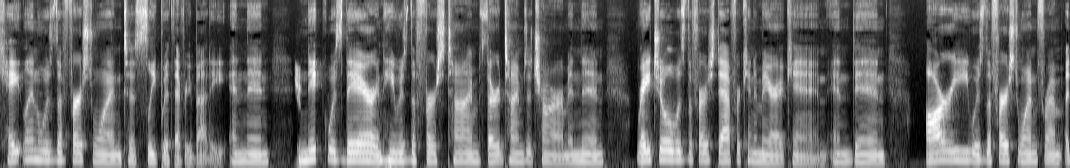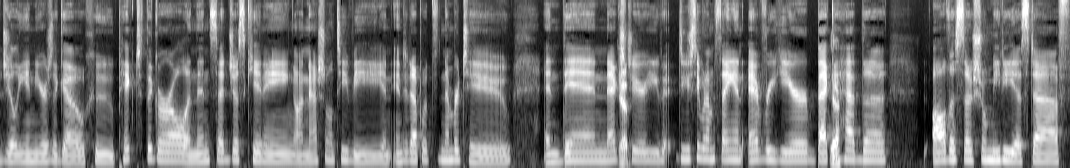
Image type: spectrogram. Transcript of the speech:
Kaitlyn was the first one to sleep with everybody. And then yep. Nick was there and he was the first time, third time's a charm. And then Rachel was the first African American. And then Arie was the first one from a jillion years ago who picked the girl and then said just kidding on national TV and ended up with number two. And then next yep. year, you do you see what I'm saying? Every year, Becca yeah. had the all the social media stuff.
